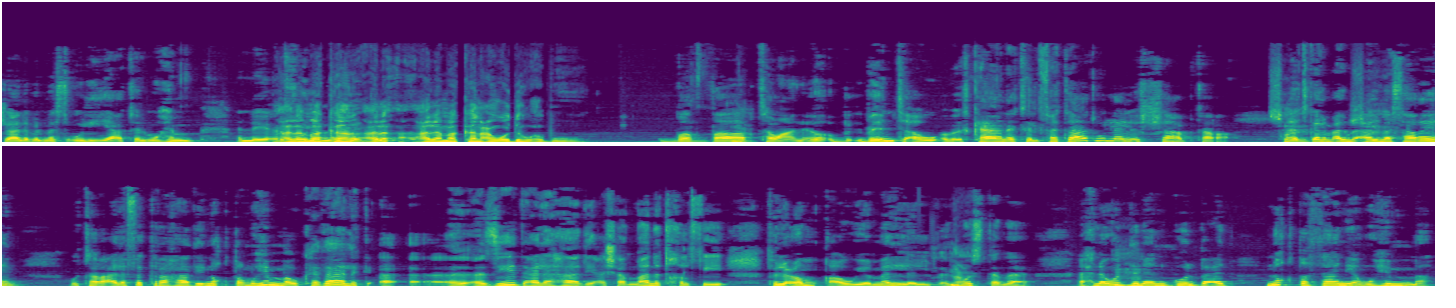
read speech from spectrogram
جانب المسؤوليات المهم إنه يعرفون على ما كان على, على ما كان عوده أبوه بالضبط نعم. سواء بنت أو كانت الفتاة ولا الشاب ترى صحيح. أنا اتكلم عن المسارين وترى على فكرة هذه نقطة مهمة وكذلك أزيد على هذه عشان ما ندخل في في العمق أو يمل نعم. المستمع نعم. إحنا ودنا نقول بعد نقطة ثانية مهمة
